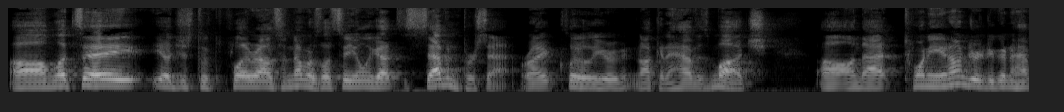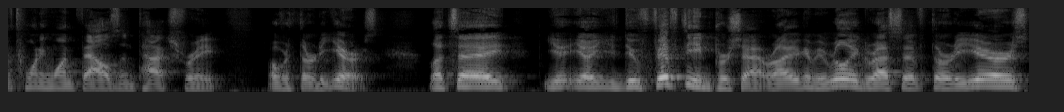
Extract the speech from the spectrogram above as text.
Um, let's say, you know, just to play around some numbers, let's say you only got 7%, right? Clearly you're not going to have as much. Uh, on that 2800, you're going to have 21,000 tax free over 30 years. Let's say you, you, know, you do 15%, right? You're going to be really aggressive, 30 years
